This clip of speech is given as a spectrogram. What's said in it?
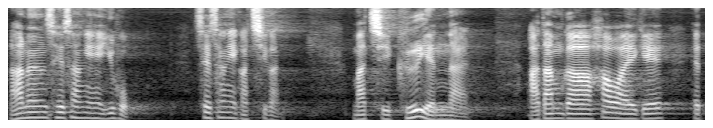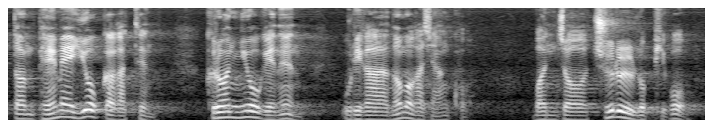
라는 세상의 유혹, 세상의 가치관 마치 그 옛날 아담과 하와에게 했던 뱀의 유혹과 같은 그런 유혹에는 우리가 넘어가지 않고 먼저 주를 높이고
